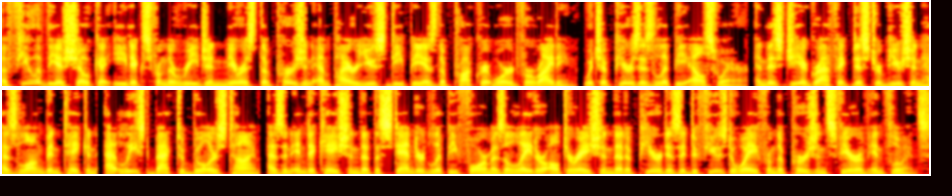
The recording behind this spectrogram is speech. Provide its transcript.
A few of the Ashoka edicts from the region nearest the Persian Empire use dipi as the Prakrit word for writing, which appears as lipi elsewhere, and this geographic distribution has long been taken, at least back to Buhler's time, as an indication that the standard lipi form is a later alteration that appeared as it diffused away from the Persian sphere of influence.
